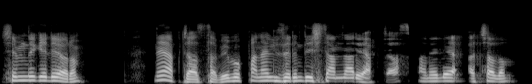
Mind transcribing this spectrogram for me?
Şimdi geliyorum. Ne yapacağız tabii? Bu panel üzerinde işlemler yapacağız. Paneli açalım.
